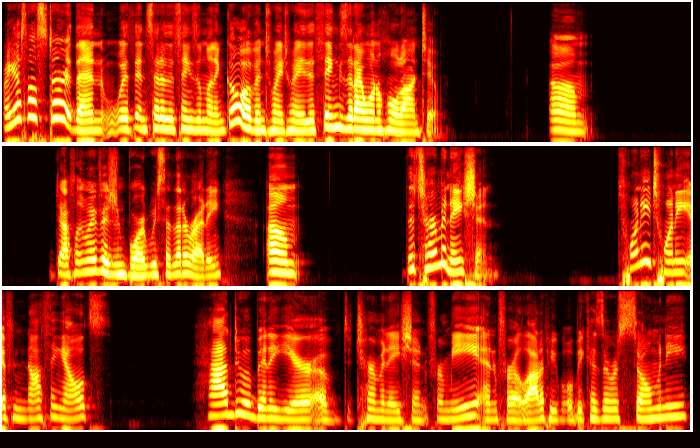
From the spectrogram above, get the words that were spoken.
I guess I'll start then with instead of the things I'm letting go of in 2020, the things that I want to hold on to. Um definitely my vision board. We said that already. Um determination. 2020, if nothing else, had to have been a year of determination for me and for a lot of people because there were so many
